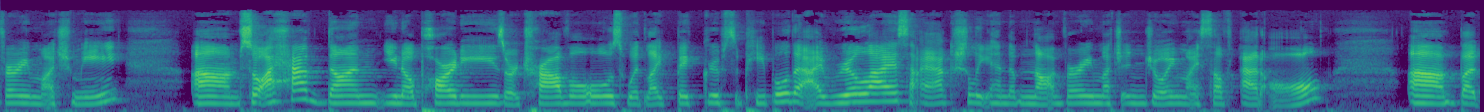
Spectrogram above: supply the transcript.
very much me. Um, so I have done, you know, parties or travels with like big groups of people that I realize I actually end up not very much enjoying myself at all. Uh, but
